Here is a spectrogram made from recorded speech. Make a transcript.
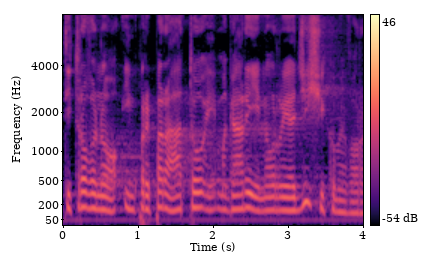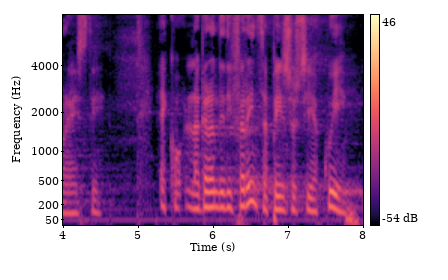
ti trovano impreparato e magari non reagisci come vorresti. Ecco, la grande differenza penso sia qui.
